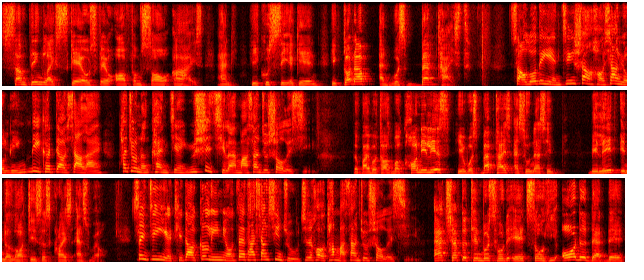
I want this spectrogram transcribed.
something like scales fell off from Saul's eyes, and he could see again. He got up and was baptized. 扫罗的眼睛上好像有灵，立刻掉下来，他就能看见，于是起来，马上就受了洗。 The Bible talks about Cornelius. He was baptized as soon as he believed in the Lord Jesus Christ as well. 圣经也提到哥尼牛，在他相信主之后，他马上就受了洗。 Acts chapter 10, verse 48. So he ordered that they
